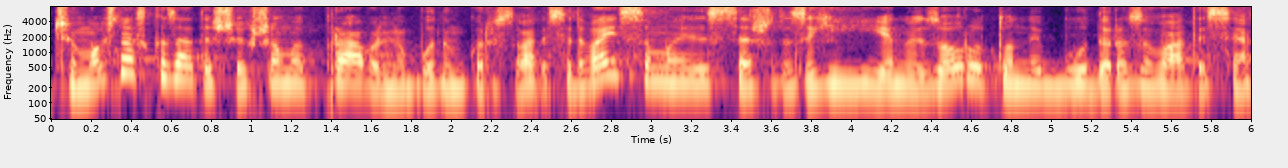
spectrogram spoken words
чи можна сказати, що якщо ми правильно будемо користуватися девайсами, все ж за гігієною зору, то не буде розвиватися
